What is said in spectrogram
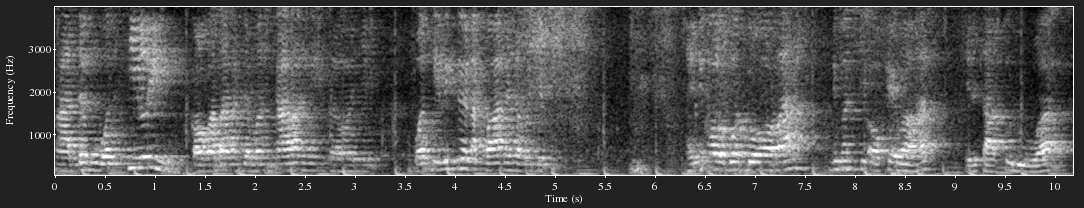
ngadem buat healing. Kalau kata anak zaman sekarang nih sama Jeep buat healing tuh enak banget ya sama Jeep nah ini kalau buat dua orang ini masih oke okay banget jadi satu dua.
